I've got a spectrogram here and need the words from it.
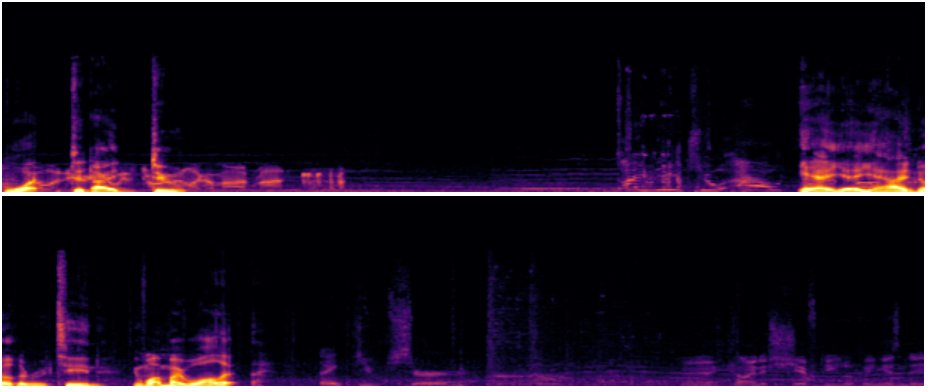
What did I do? Yeah, yeah, yeah, I know the routine. You want my wallet? Thank you, sir. Yeah, kind of shifty looking, isn't he?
